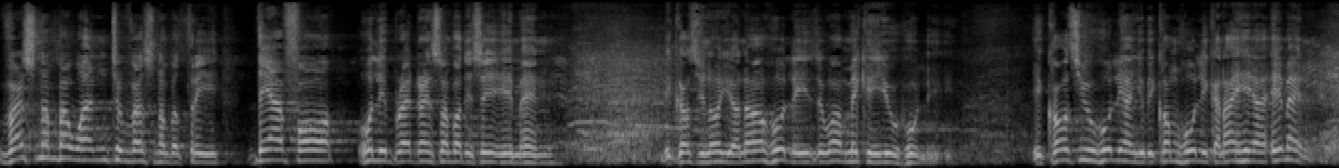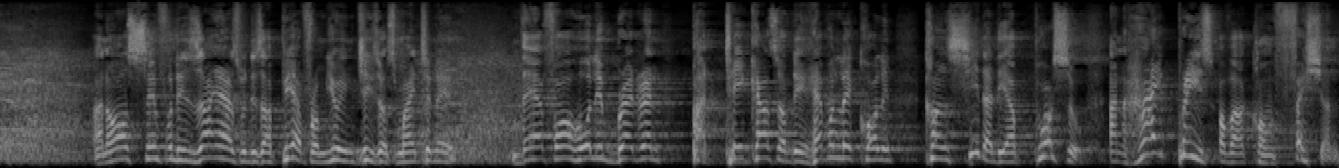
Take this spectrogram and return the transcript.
verse number 1 to verse number 3. Therefore, holy brethren, somebody say amen. amen. Because you know you are not holy, is the one making you holy. He calls you holy and you become holy. Can I hear amen? amen? And all sinful desires will disappear from you in Jesus' mighty name. Therefore, holy brethren, partakers of the heavenly calling, consider the apostle and high priest of our confession,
